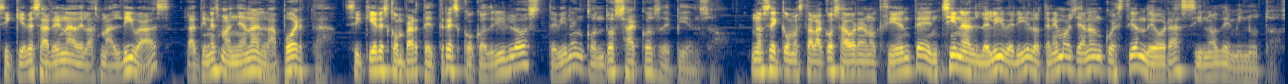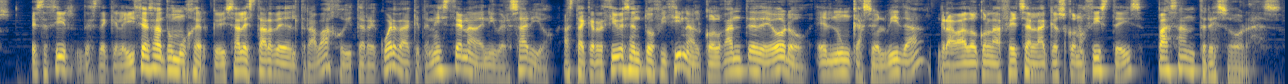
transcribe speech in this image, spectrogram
si quieres arena de las Maldivas, la tienes mañana en la puerta. Si quieres comprarte tres cocodrilos, te vienen con dos sacos de pienso. No sé cómo está la cosa ahora en Occidente, en China el delivery lo tenemos ya no en cuestión de horas, sino de minutos. Es decir, desde que le dices a tu mujer que hoy sales tarde del trabajo y te recuerda que tenéis cena de aniversario, hasta que recibes en tu oficina el colgante de oro Él nunca se olvida, grabado con la fecha en la que os conocisteis, pasan tres horas.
